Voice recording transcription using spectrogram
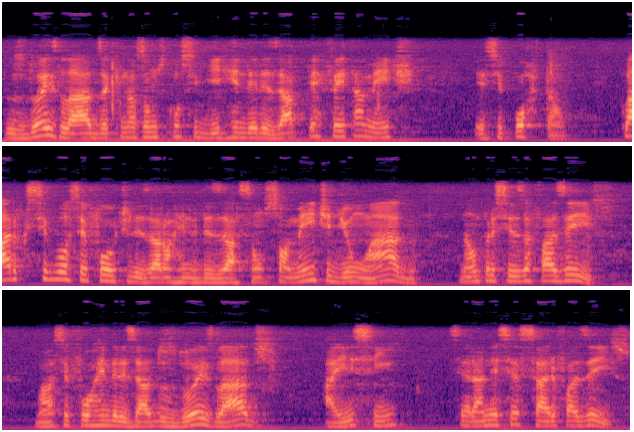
dos dois lados aqui nós vamos conseguir renderizar perfeitamente esse portão. Claro que se você for utilizar uma renderização somente de um lado, não precisa fazer isso. Mas se for renderizar dos dois lados, aí sim será necessário fazer isso.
